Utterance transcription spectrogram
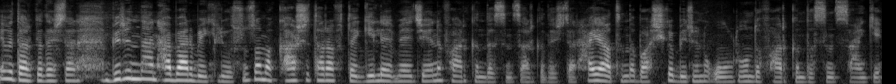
Evet arkadaşlar birinden haber bekliyorsunuz ama karşı tarafta gelemeyeceğini farkındasınız arkadaşlar. Hayatında başka birinin olduğunda farkındasınız sanki.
